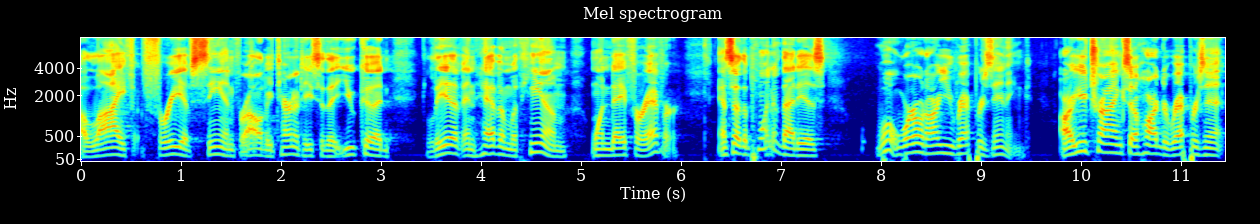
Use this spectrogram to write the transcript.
a life free of sin for all of eternity, so that you could live in heaven with Him one day forever. And so the point of that is what world are you representing? Are you trying so hard to represent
